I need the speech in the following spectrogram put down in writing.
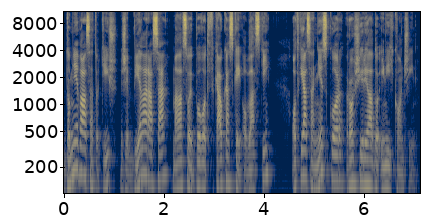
Domnieval sa totiž, že biela rasa mala svoj pôvod v kaukaskej oblasti, odkiaľ sa neskôr rozšírila do iných končín.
